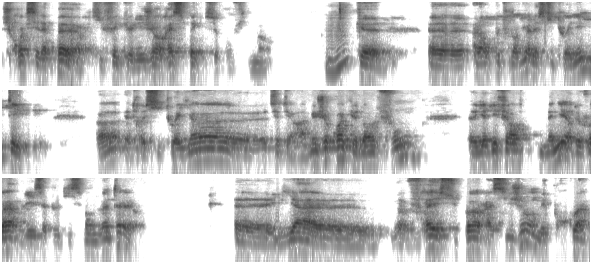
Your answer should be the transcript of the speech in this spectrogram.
Je crois que c'est la peur qui fait que les gens respectent ce confinement. Mm-hmm. Que, euh, alors on peut toujours dire la citoyenneté, hein, être citoyen, euh, etc. Mais je crois que dans le fond, euh, il y a différentes manières de voir les applaudissements de 20 heures. il y a un vrai support à ces gens, mais pourquoi?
